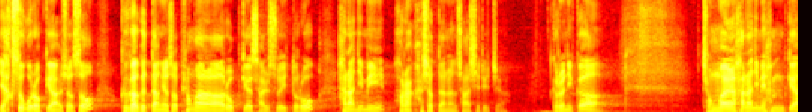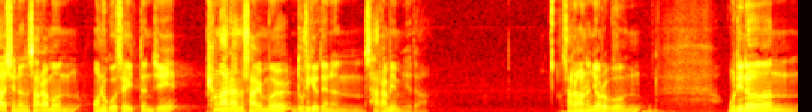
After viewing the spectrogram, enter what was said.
약속을 얻게 하셔서 그가 그 땅에서 평화롭게 살 수 있도록 하나님이 허락하셨다는 사실이죠. 그러니까 정말 하나님이 함께 하시는 사람은 어느 곳에 있든지 평안한 삶을 누리게 되는 사람입니다. 사랑하는 여러분, 우리는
